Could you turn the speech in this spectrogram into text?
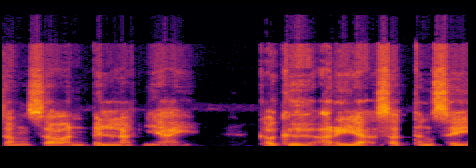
สั่งสอนเป็นหลักใหญ่ ก็คืออริยสัจทั้งสี่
